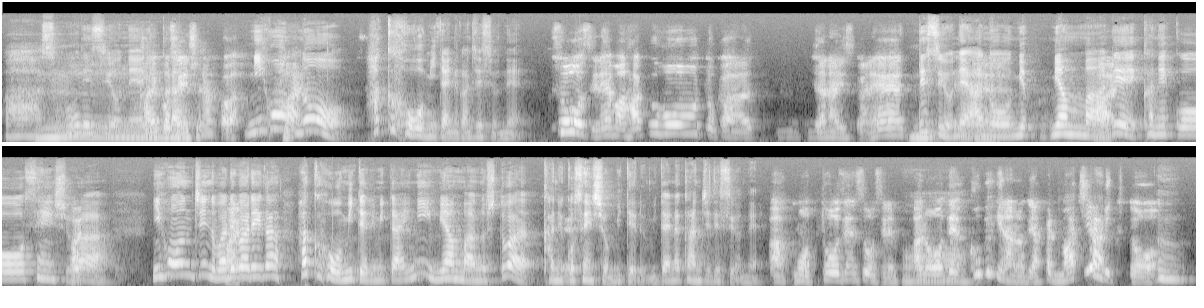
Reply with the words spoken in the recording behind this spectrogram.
ああ、そうですよね。うんだから金子選、手なんかは。日本の白鵬みたいな感じですよね。そうですね。まあ白鵬とかじゃないですかね。ですよね。ええあの、ミャンマーで金子選手は、日本人の我々が白鵬を見てるみたいに、ミャンマーの人は金子選手を見てるみたいな感じですよね。あ、もう当然そうですね。あので国技なのでやっぱり街歩くとうん。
